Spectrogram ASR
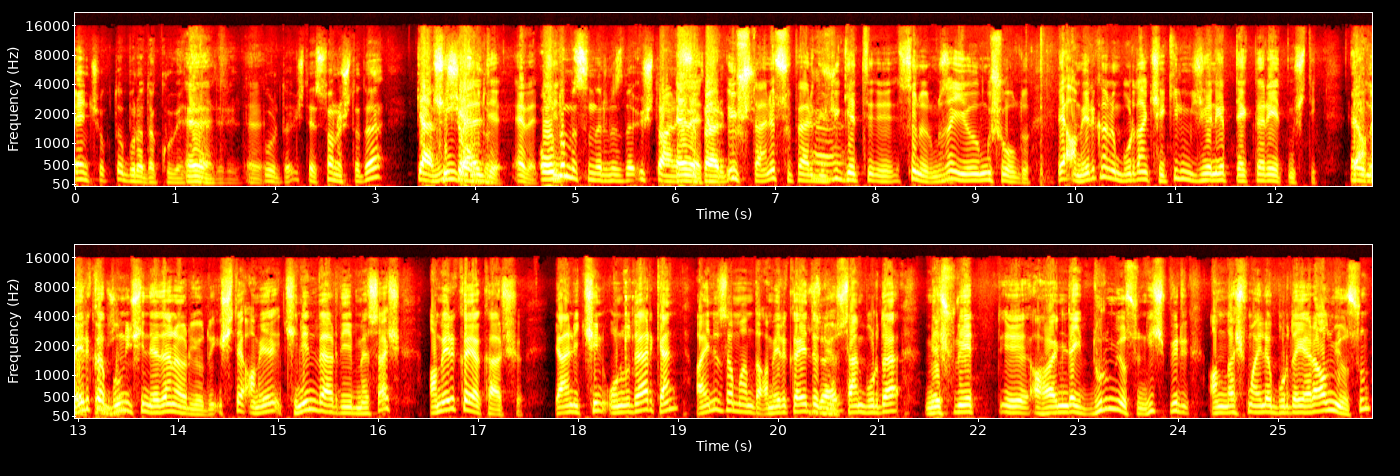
En çok da burada kuvvetlendirildi. Evet, evet. Burada işte sonuçta da gelmiş Çin oldu. geldi, evet. Oldu Çin- mu sınırınızda 3 tane Evet, süper güç? üç tane süper gücü get- sınırımıza yığılmış oldu. Ve Amerika'nın buradan çekilmeyeceğini hep deklare etmiştik. Evet, Amerika bunun canım. için neden arıyordu? İşte Amerika, Çin'in verdiği mesaj Amerika'ya karşı. Yani Çin onu derken aynı zamanda Amerika'ya da Güzel. diyor sen burada meşruiyet e, halinde durmuyorsun. Hiçbir anlaşmayla burada yer almıyorsun.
